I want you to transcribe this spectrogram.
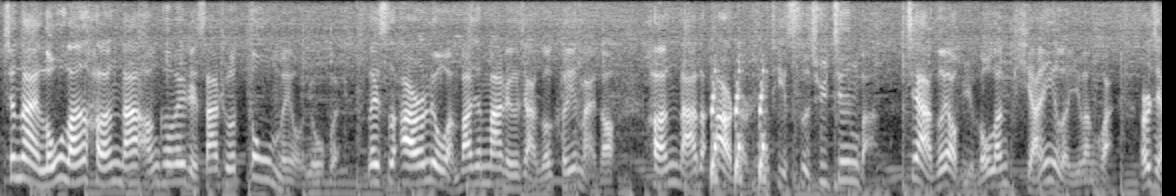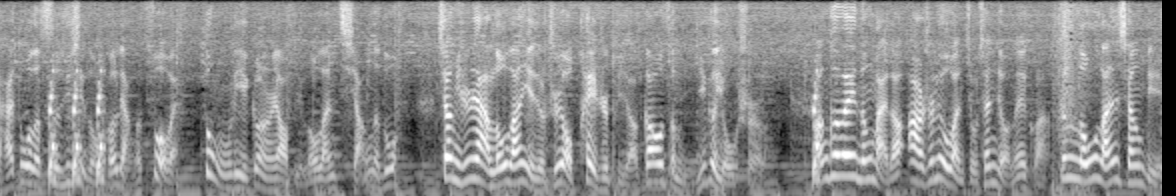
现在楼兰、汉兰达、昂科威这仨车都没有优惠，类似二十六万八千八这个价格可以买到汉兰达的二点零 T 四驱精英版，价格要比楼兰便宜了一万块。而且还多了四驱系统和两个座位，动力更是要比楼兰强得多。相比之下，楼兰也就只有配置比较高这么一个优势了。昂科威能买到二十六万九千九那款，跟楼兰相比，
